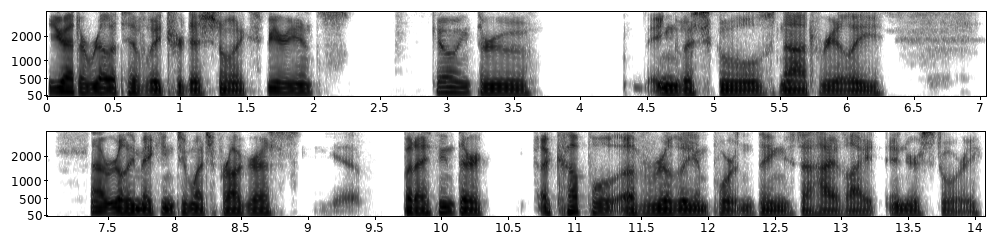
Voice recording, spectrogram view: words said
you had a relatively traditional experience going through english schools not really not really making too much progress. Yeah. But I think there are a couple of really important things to highlight in your story.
